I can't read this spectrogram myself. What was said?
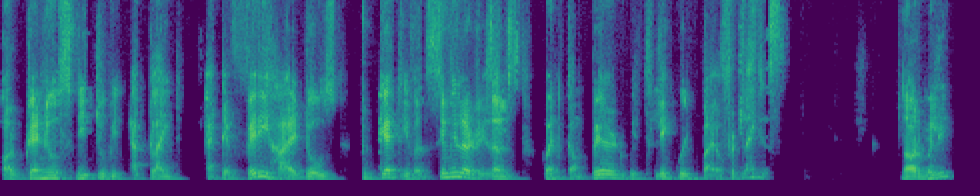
or granules need to be applied at a very high dose to get even similar results when compared with liquid biofertilizers. Normally,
